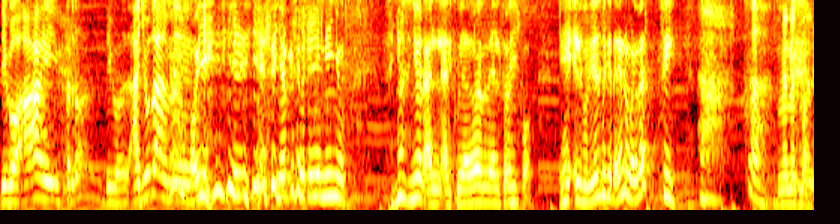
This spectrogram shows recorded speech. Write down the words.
Digo, ay, perdón. Digo, ayúdame. Oye, y el señor que se le cae el niño. Señor, señor, al, al cuidador del zoológico. "Eh, el gorila es vegetariano, ¿verdad? Sí. Ah, menos mal.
